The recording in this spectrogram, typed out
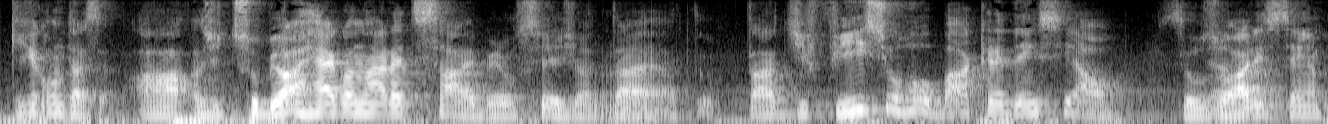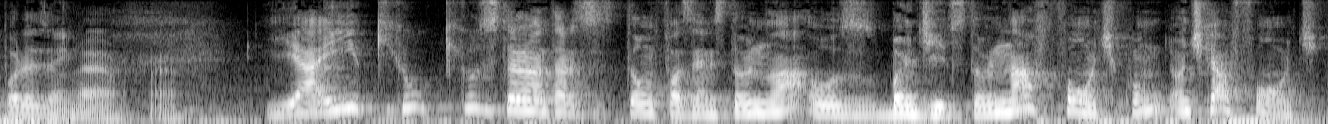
o que, que acontece? A, a gente subiu a régua na área de cyber, ou seja, tá, tá difícil roubar a credencial. Seu usuário e senha, por exemplo. É, é. E aí, o que, que o- que os estelionatários estão fazendo? Estão lá, os bandidos estão indo na fonte. Onde que é a fonte?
